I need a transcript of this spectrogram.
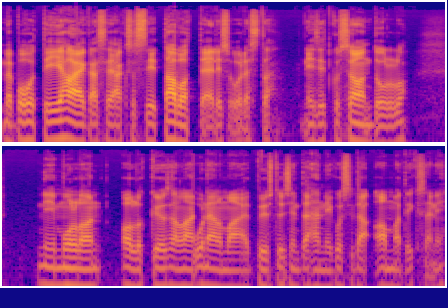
me puhuttiin ihan aikaisessa jaksossa siitä tavoitteellisuudesta, niin sitten kun se on tullut, niin mulla on ollut kyllä sellainen unelma, että pystyisin tähän niinku sitä ammatikseni.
